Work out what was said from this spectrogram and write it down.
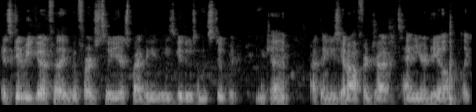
It's gonna be good for like the first two years, but I think he's gonna do something stupid. okay. I think he's gonna offer Judge a ten year deal, like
